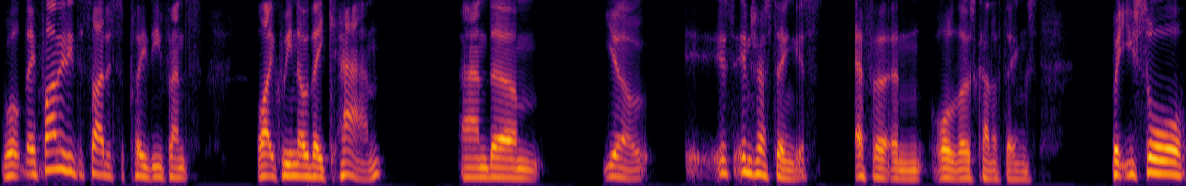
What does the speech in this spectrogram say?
Well, they finally decided to play defense like we know they can. And, um, you know, it's interesting. It's effort and all of those kind of things. But you saw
